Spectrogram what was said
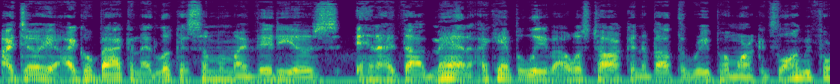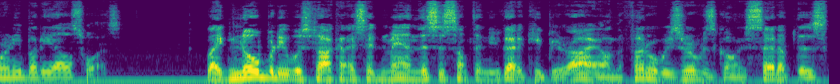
I tell you, I go back and I look at some of my videos and I thought, man, I can't believe I was talking about the repo markets long before anybody else was. Like nobody was talking. I said, man, this is something you got to keep your eye on. The Federal Reserve is going to set up this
